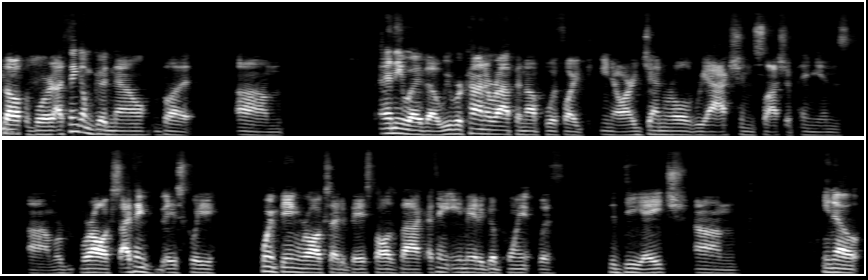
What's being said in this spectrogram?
that off the board. I think I'm good now, but um, anyway, though, we were kind of wrapping up with like you know our general reaction slash opinions. Um, we're we're all. I think basically, point being, we're all excited. Baseball is back. I think he made a good point with the DH. Um, you know,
